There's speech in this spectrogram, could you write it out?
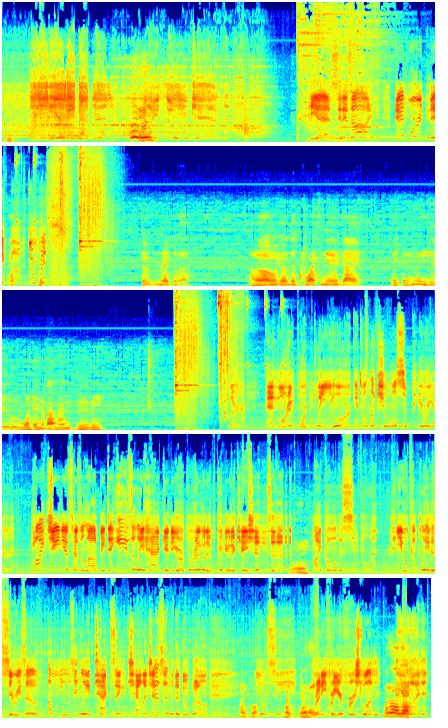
You... Who are you? Edward Nigma, the. The Riddler. Oh, you're the questionnaire guy. Wait, didn't you was in the Batman movie? And more importantly, your intellectual superior. My genius has allowed me to easily hack into your primitive communications. Really? My goal is simple. You complete a series of amusingly taxing challenges, and, well, Like what? you'll see. Wait, really? Ready for your first one? What do I get? Good.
